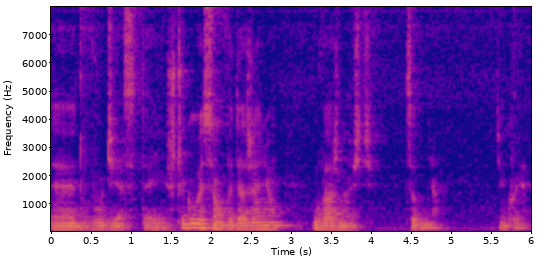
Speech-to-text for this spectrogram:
e, 20. Szczegóły są w wydarzeniu Uważność co dnia. Dziękuję.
